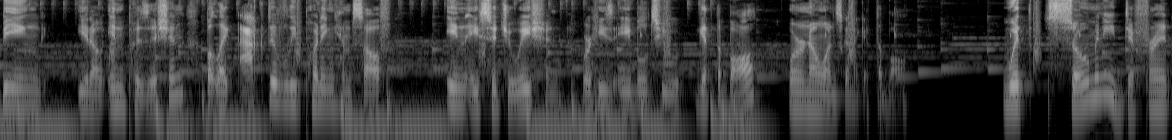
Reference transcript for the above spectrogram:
being, you know, in position, but like actively putting himself in a situation where he's able to get the ball or no one's going to get the ball. With so many different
